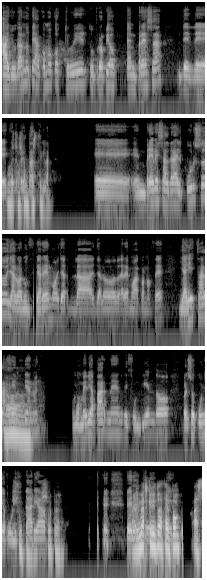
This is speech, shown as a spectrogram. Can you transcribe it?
ayudándote a cómo construir tu propia empresa desde esta perspectiva. Eh, en breve saldrá el curso, ya lo anunciaremos, ya, ya lo daremos a conocer. Y ahí está la agencia ah. Como media partner difundiendo, por eso cuña publicitaria. Súper. a mí me ha escrito hace poco, así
